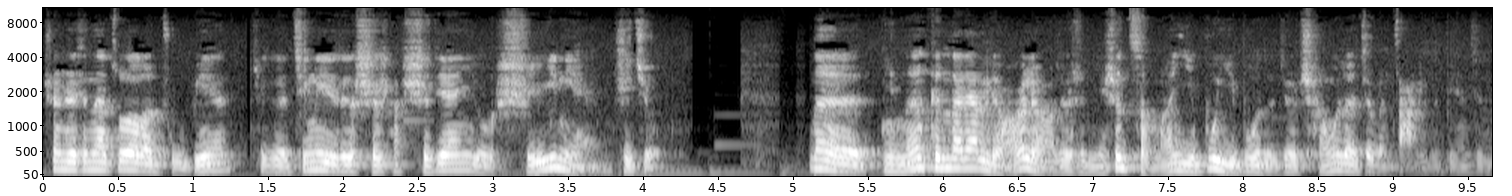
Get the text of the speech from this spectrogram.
甚至现在做到了主编，这个经历这个时长时间有十一年之久。那你能跟大家聊一聊，就是你是怎么一步一步的就成为了这本杂志的编辑的？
